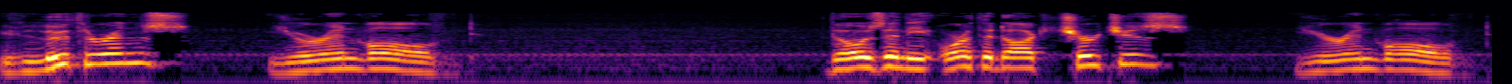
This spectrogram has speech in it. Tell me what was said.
Lutherans, you're involved. Those in the Orthodox churches, you're involved.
